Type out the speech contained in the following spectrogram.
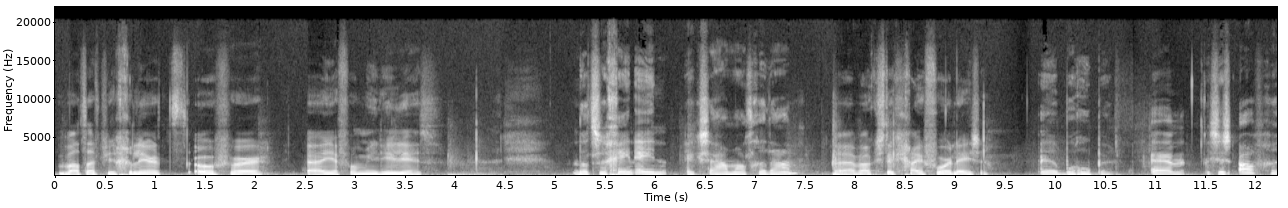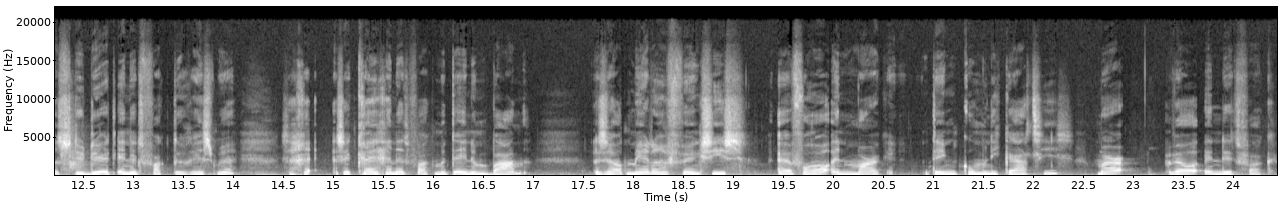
Wat heb je geleerd over eh, je familielid? Dat ze geen één examen had gedaan. Eh, welk stukje ga je voorlezen? Eh, beroepen. Ehm, ze is afgestudeerd in het vak toerisme. Ze, ze kreeg in het vak meteen een baan. Ze had meerdere functies, vooral in marketing communicaties, maar wel in dit vak.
